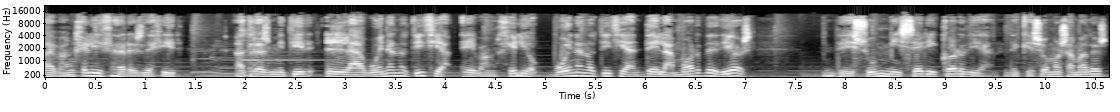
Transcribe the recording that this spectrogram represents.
A evangelizar, es decir, a transmitir la buena noticia, evangelio, buena noticia del amor de Dios, de su misericordia, de que somos amados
